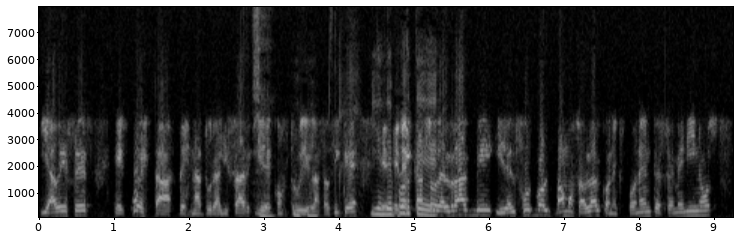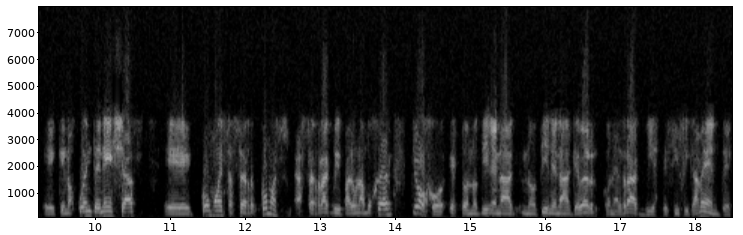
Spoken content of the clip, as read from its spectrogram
y a veces eh, cuesta desnaturalizar y deconstruirlas. Así que eh, en el caso del rugby y del fútbol vamos a hablar con exponentes femeninos eh, que nos cuenten ellas eh, cómo es hacer cómo es hacer rugby para una mujer que ojo esto no tiene nada no tiene nada que ver con el rugby específicamente.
